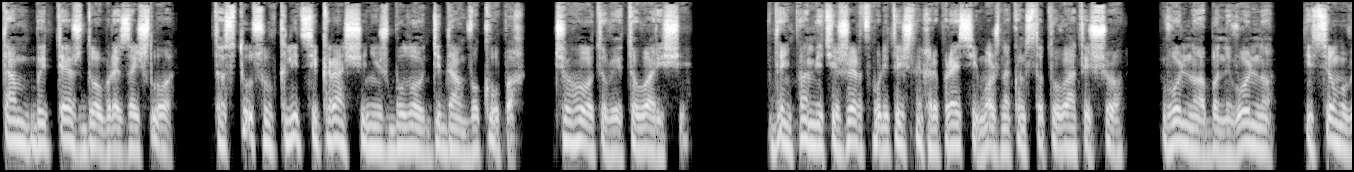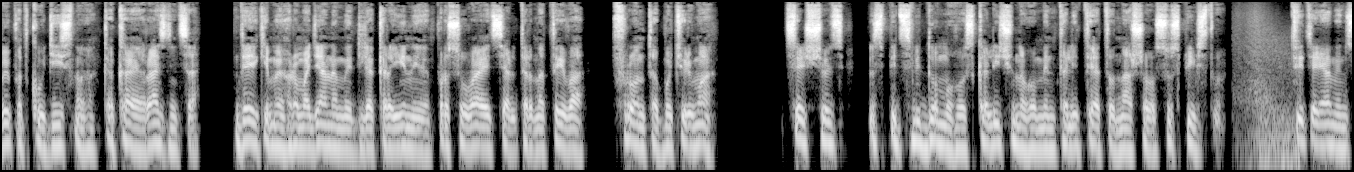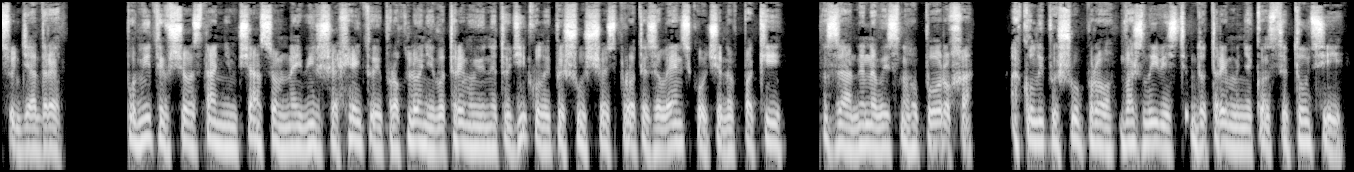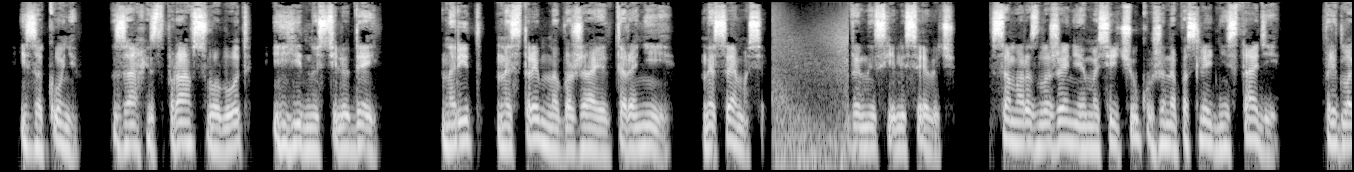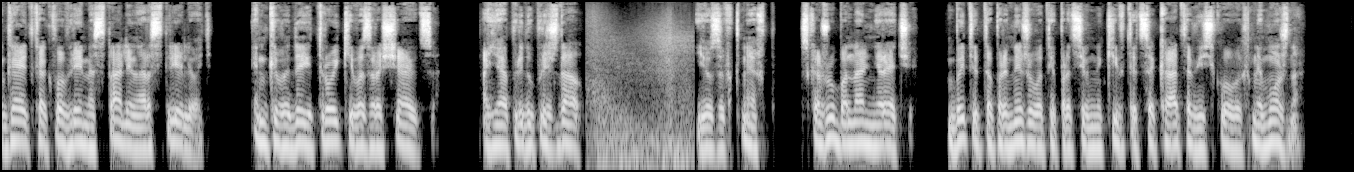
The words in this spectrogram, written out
Там би теж добре зайшло, та стусу в клітці краще, ніж було дідам в окопах. Чого то ви, товариші? В День пам'яті жертв політичних репресій можна констатувати, що вольно або невольно, і в цьому випадку дійсно какая різниця, деякими громадянами для країни просувається альтернатива фронт або тюрма. Це щось з підсвідомого скаліченого менталітету нашого суспільства. Твітерянин суддя Дред помітив, що останнім часом найбільше хейту і прокльонів отримую не тоді, коли пишу щось проти Зеленського чи навпаки за ненависного пороха, а коли пишу про важливість дотримання конституції і законів, захист прав, свобод і гідності людей. Нарід нестримно бажає тиранії. Несемося. Денис Елисевич. Саморазложение Масейчук уже на последней стадии предлагает, как во время Сталина, расстреливать. НКВД и тройки возвращаются. А я предупреждав. Йозеф Кнехт. Скажу банальні речі. Бити та принижувати працівників ТЦК та військових не можна.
